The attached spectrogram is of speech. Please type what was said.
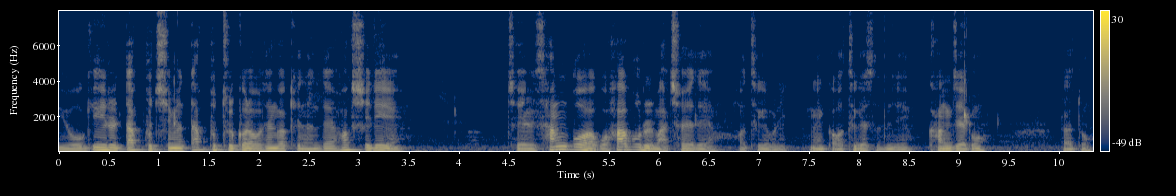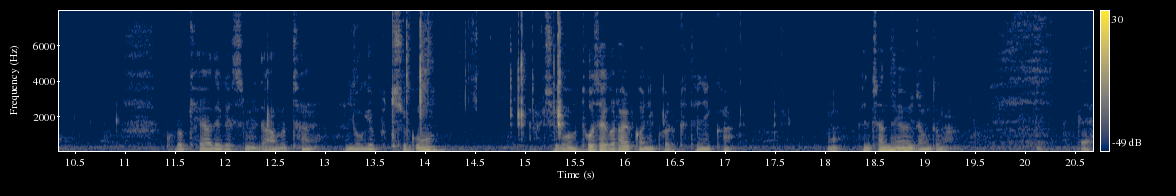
여기를 딱 붙이면 딱 붙을 거라고 생각했는데 확실히 제일 상부하고 하부를 맞춰야 돼요. 어떻게 보니 그러니까 어떻게 해서든지 강제로라도 그렇게 해야 되겠습니다. 아무튼 여기 붙이고 붙이고 도색을 할 거니까 그렇게 되니까 어, 괜찮네요 이 정도면. 네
